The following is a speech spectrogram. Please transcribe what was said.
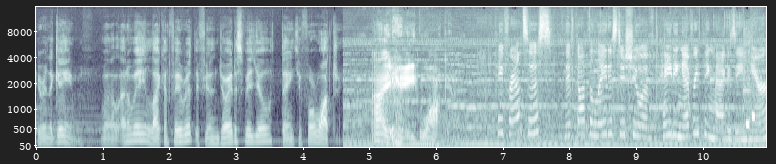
you're in the game. Well, anyway, like and favorite if you enjoyed this video. Thank you for watching. I hate walking. Hey Francis, they've got the latest issue of Hating Everything magazine here.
